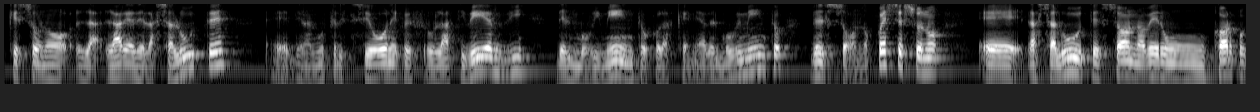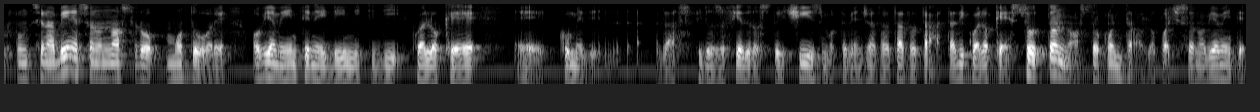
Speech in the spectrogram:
che sono la, l'area della salute, eh, della nutrizione con i frullati verdi, del movimento con la l'HNA del movimento, del sonno. Queste sono eh, la salute, il sonno, avere un corpo che funziona bene sono il nostro motore, ovviamente nei limiti di quello che è eh, come la filosofia dello stoicismo che abbiamo già trattato tratta, di quello che è sotto il nostro controllo. Poi ci sono ovviamente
